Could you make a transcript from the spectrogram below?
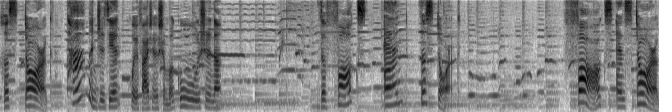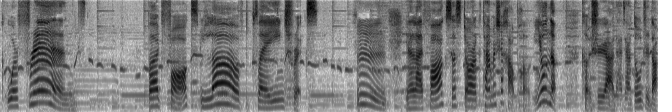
和 Stork 他们之间会发生什么故事呢？The fox and the stork. Fox and stork were friends But Fox loved playing tricks. 嗯，原来 Fox 和 Stork 他们是好朋友呢。可是啊，大家都知道，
